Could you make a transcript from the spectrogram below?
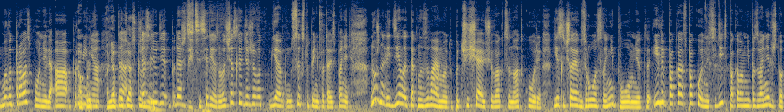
мы вот про вас поняли, а про а меня... Про... А я да, про тебя скажу. Сейчас люди, подождите, серьезно, вот сейчас люди же, вот я с их ступени пытаюсь понять, нужно ли делать так называемую эту подчищающую вакцину от кори, если человек взрослый, не помнит, или пока спокойно сидите, пока вам не позвонили, что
